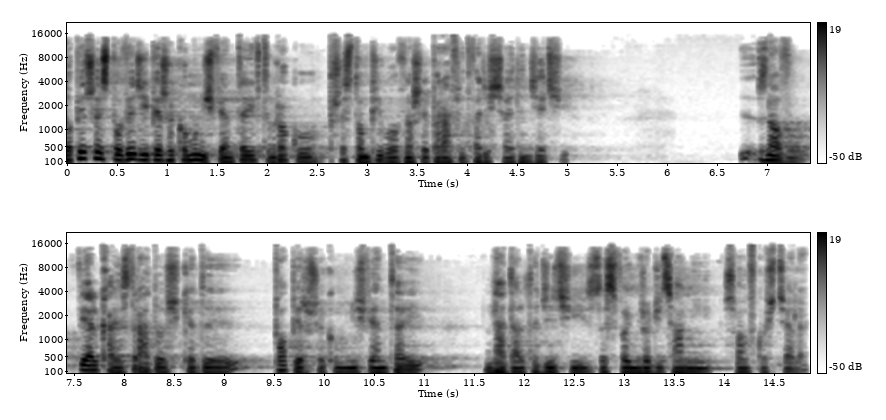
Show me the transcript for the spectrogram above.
Do pierwszej spowiedzi i pierwszej komunii świętej w tym roku przystąpiło w naszej parafii 21 dzieci. Znowu, wielka jest radość, kiedy po pierwszej komunii świętej nadal te dzieci ze swoimi rodzicami są w kościele.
